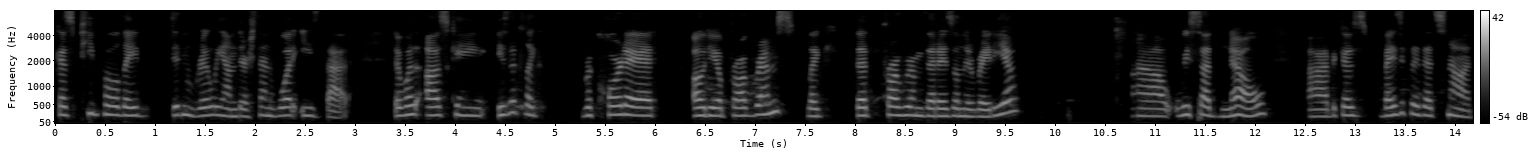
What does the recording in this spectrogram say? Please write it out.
because people they didn't really understand what is that. They were asking, is it like recorded audio programs, like that program that is on the radio? Uh, we said no, uh, because basically that's not.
